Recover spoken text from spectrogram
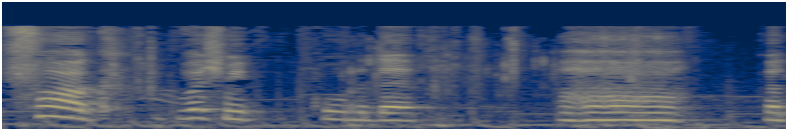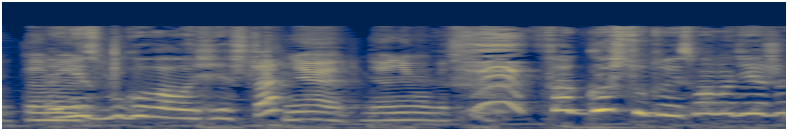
Fuck, weź mi, kurde. Ah, A nie zbugowałeś jeszcze? Nie, ja nie mogę. Fuck, gościu tu jest, mam nadzieję, że...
